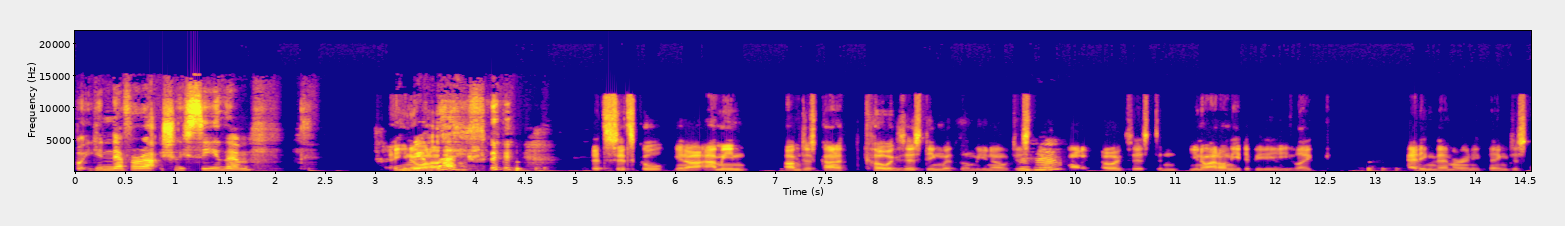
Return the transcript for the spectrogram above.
but you never actually see them in you know? I- life. it's it's cool. You know, I, I mean, I'm just kind of coexisting with them. You know, just Mm-hmm. learn how to coexist, and you know, I don't need to be like petting them or anything. Just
